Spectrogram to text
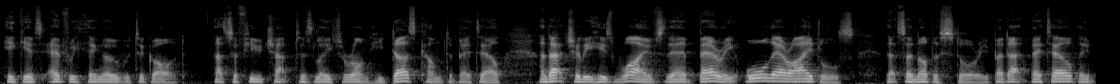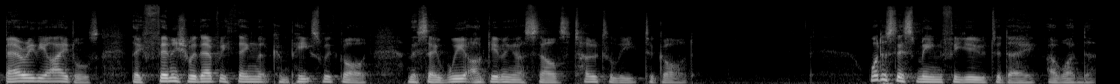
he gives everything over to God. That's a few chapters later on. He does come to Bethel, and actually his wives there bury all their idols. That's another story. But at Bethel, they bury the idols. They finish with everything that competes with God, and they say, We are giving ourselves totally to God. What does this mean for you today, I wonder?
